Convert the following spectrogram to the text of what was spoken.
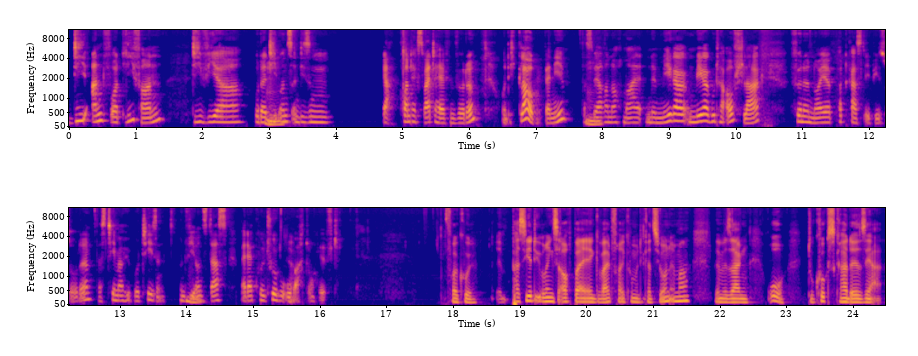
die Antwort liefern, die wir oder die mhm. uns in diesem ja, Kontext weiterhelfen würde. Und ich glaube, Benny, das mhm. wäre nochmal eine mega, ein mega guter Aufschlag für eine neue Podcast-Episode, das Thema Hypothesen und wie mhm. uns das bei der Kulturbeobachtung ja. hilft. Voll cool. Passiert übrigens auch bei gewaltfreier Kommunikation immer, wenn wir sagen, oh, du guckst gerade sehr,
